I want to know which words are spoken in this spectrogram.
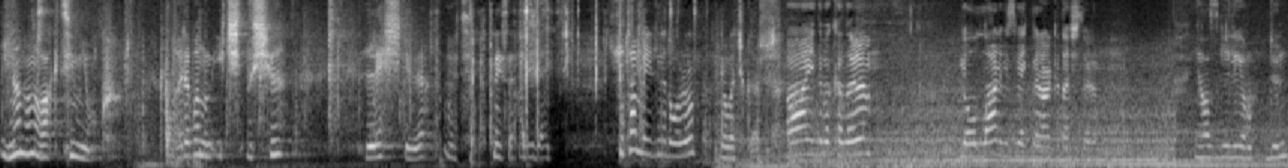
İnanın vaktim yok. Arabanın iç dışı leş gibi. Evet. Neyse hadi gidelim. Sultanbeyli'ne doğru yola çıkıyoruz. Haydi bakalım. Yollar bizi bekler arkadaşlarım. Yaz geliyor. Dün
